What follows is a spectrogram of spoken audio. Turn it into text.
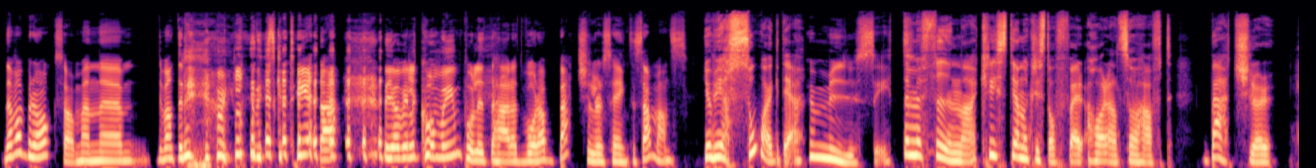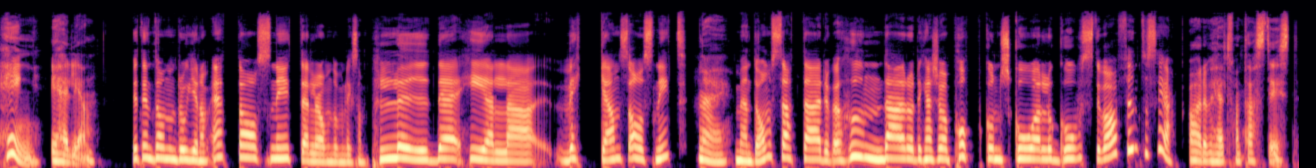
Den var bra också, men eh, det var inte det jag ville diskutera. jag ville komma in på lite här att våra bachelors hängt tillsammans. Ja, men jag såg det. Hur mysigt. Nej, men fina. Christian och Kristoffer har alltså haft bachelor-häng i helgen. Jag vet inte om de drog igenom ett avsnitt eller om de liksom plöjde hela veckans avsnitt. Nej. Men de satt där, det var hundar och det kanske var popcornskål och gos. Det var fint att se. Ja, det var helt fantastiskt.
